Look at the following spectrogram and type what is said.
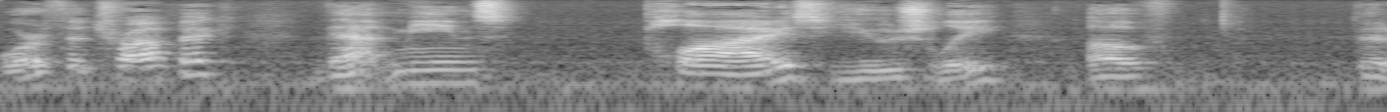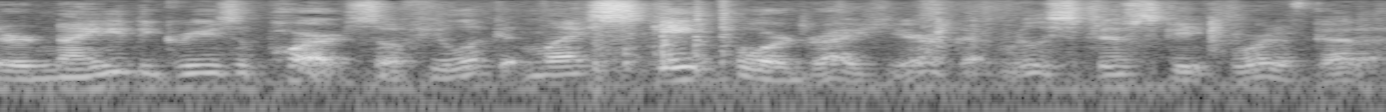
Orthotropic, that means plies, usually, of that are 90 degrees apart. So if you look at my skateboard right here, I've got a really stiff skateboard. I've got a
